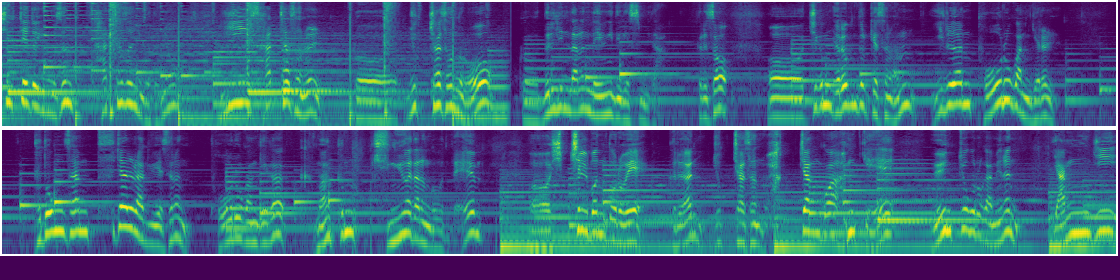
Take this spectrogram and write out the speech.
실제적인 것은 4차선이거든요. 이 4차선을 그 6차선으로 그 늘린다는 내용이 되겠습니다. 그래서 어 지금 여러분들께서는 이러한 도로 관계를 부동산 투자를 하기 위해서는 도로 관계가 그만큼 중요하다는 건데 어 17번 도로에 그러한 6차선 확장과 함께 왼쪽으로 가면은 양지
